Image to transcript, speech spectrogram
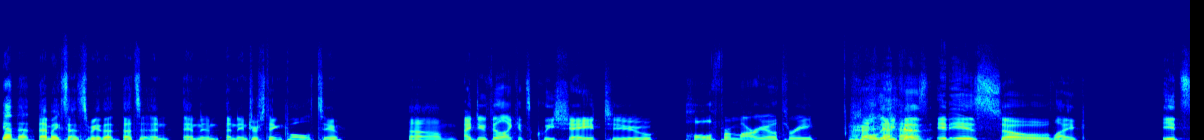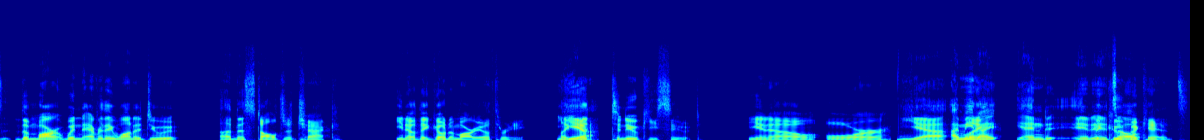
Yeah, that that makes sense to me. That that's an an an, an interesting pull too. Um, i do feel like it's cliche to pull from mario 3 only because it is so like it's the mar whenever they want to do a nostalgia check, you know, they go to Mario 3. Like yeah, the Tanuki suit, you know, or yeah. I mean, like, I and it, the it's Koopa all, kids.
